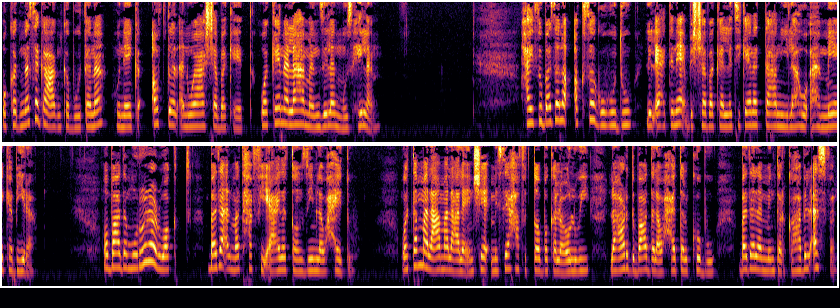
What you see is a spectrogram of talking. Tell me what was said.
وقد نسج عنكبوتنا هناك أفضل أنواع الشبكات وكان لها منزلا مذهلا. حيث بذل أقصى جهوده للاعتناء بالشبكة التي كانت تعني له أهمية كبيرة. وبعد مرور الوقت بدأ المتحف في إعادة تنظيم لوحاته. وتم العمل على إنشاء مساحة في الطابق العلوي لعرض بعض لوحات الكوبو بدلا من تركها بالأسفل.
